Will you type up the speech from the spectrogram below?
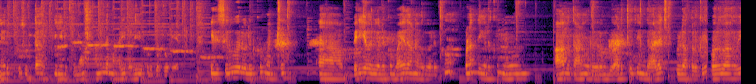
நெருப்பு சுட்டால் எப்படி இருக்குமோ அந்த மாதிரி வலியை கொடுக்கக்கூடியது. இது சிறுவர்களுக்கும் மற்றும் பெரியவர்களுக்கும் வயதானவர்களுக்கும் குழந்தைகளுக்கும் மிகவும் ஆபத்தான ஒரு எறும்பு அடுத்தது இந்த அலர்ஜி புல்லாக்களுக்கு பொதுவாகவே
